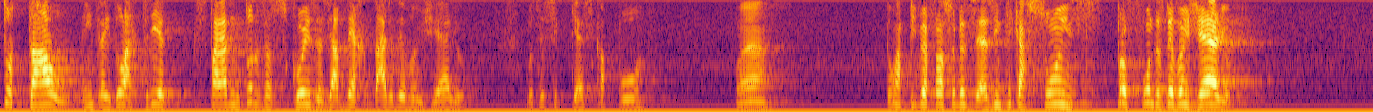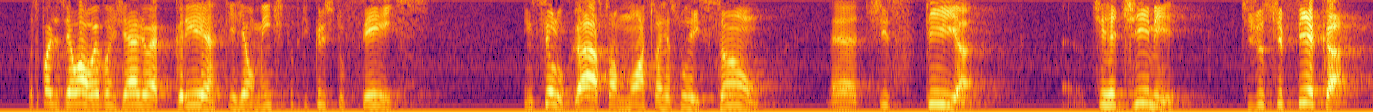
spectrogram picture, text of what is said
total entre a idolatria espalhada em todas as coisas e a verdade do Evangelho, você sequer escapou. Não é? Então a Bíblia fala sobre as, implicações profundas do Evangelho. Você pode dizer, oh, o Evangelho é crer que realmente tudo que Cristo fez, em seu lugar, sua morte, sua ressurreição, é, te espia, é, te redime, te justifica.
